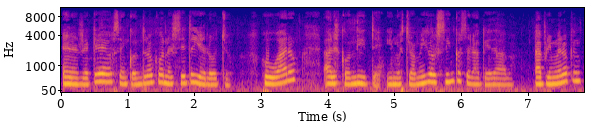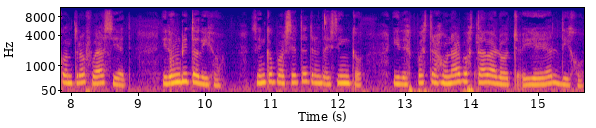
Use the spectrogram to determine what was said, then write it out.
En el recreo se encontró con el 7 y el 8. Jugaron al escondite y nuestro amigo el 5 se la quedaba. Al primero que encontró fue al 7 y de un grito dijo 5 por 7, 35. Y después tras un árbol estaba el 8 y él dijo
